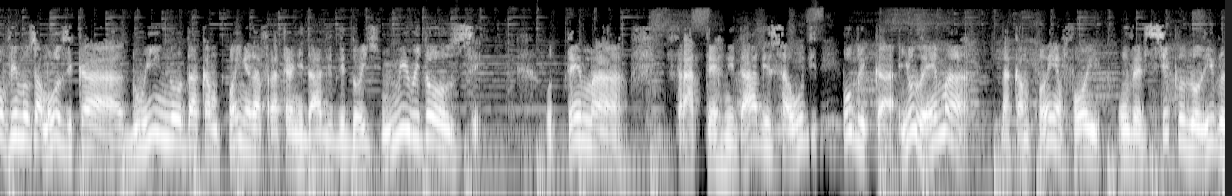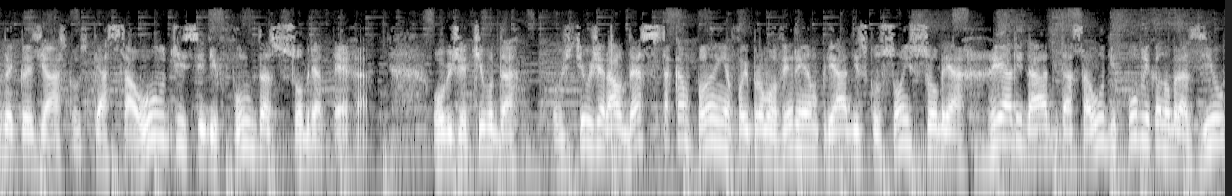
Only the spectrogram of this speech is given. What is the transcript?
Ouvimos a música do hino da campanha da fraternidade de 2012. O tema Fraternidade e Saúde Pública. E o lema da campanha foi um versículo do livro do Eclesiastes, que a saúde se difunda sobre a terra. O objetivo da o objetivo geral desta campanha foi promover e ampliar discussões sobre a realidade da saúde pública no Brasil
